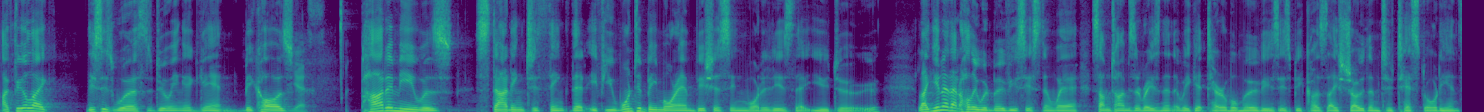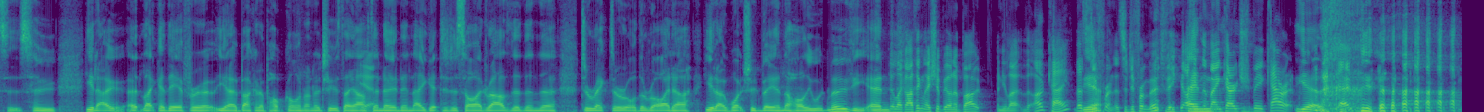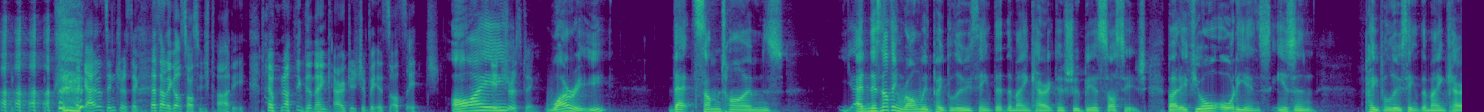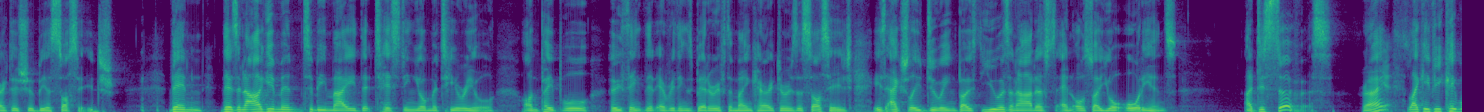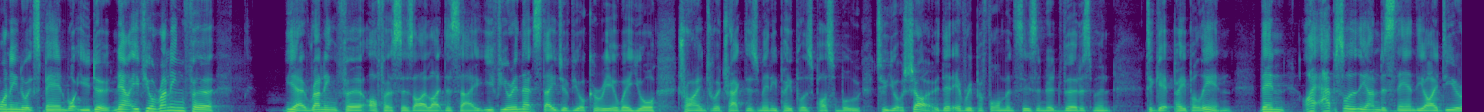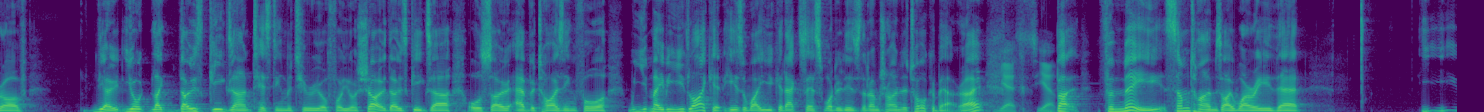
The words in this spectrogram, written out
I feel like this is worth doing again because Yes. part of me was starting to think that if you want to be more ambitious in what it is that you do, Like, you know, that Hollywood movie system where sometimes the reason that we get terrible movies is because they show them to test audiences who, you know, are, like are there for a you know, bucket of popcorn on a Tuesday afternoon and they get to decide rather than the director or the writer, you know, what should be in the Hollywood movie. And You're like, I think they should be on a boat, and you're like, okay, that's Yeah. different. It's a different movie. I think the main character should be a carrot. yeah. Okay. okay, that's interesting. That's how they got Sausage Party. I think the main character should be a sausage. I Interesting. worry that sometimes, and there's nothing wrong with people who think that the main character should be a sausage, but if your audience isn't people who think the main character should be a sausage, then there's an argument to be made that testing your material on people who think that everything's better if the main character is a sausage is actually doing both you as an artist and also your audience a disservice, right? Yes. Like if you keep wanting to expand what you do. Now, if you're running for yeah, running for office, as I like to say, if you're in that stage of your career where you're trying to attract as many people as possible to your show, that every performance is an advertisement to get people in, then I absolutely understand the idea of you know, you're like those gigs aren't testing material for your show. Those gigs are also advertising for maybe you'd like it. Here's a way you could access what it is that I'm trying to talk about, right? Yes, yeah. But for me, sometimes I worry that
